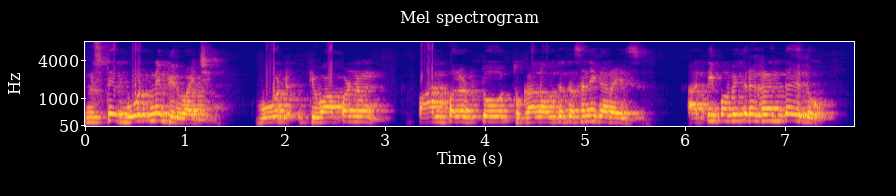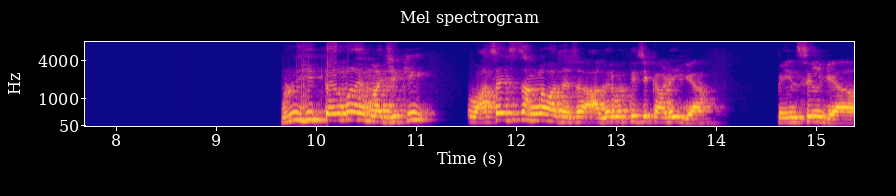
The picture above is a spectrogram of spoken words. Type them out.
नुसते बोटने फिरवायचे. बोट किंवा आपण पान पलटतो थुका लावतो तसं नाही करायचं. अति पवित्र ग्रंथ येतो. म्हणून ही तळमळ आहे माझी की वाचायचं चांगलं वाचायचं. अगरबत्तीची काडी घ्या पेन्सिल घ्या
